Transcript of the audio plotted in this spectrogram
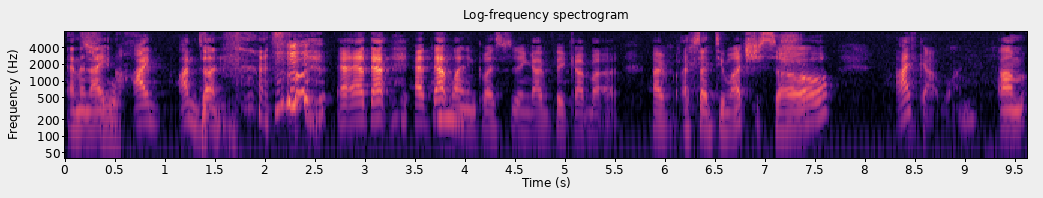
and then I Oof. I I'm done. at that at that line in questioning, I think I'm uh I've I've said too much, so I've got one. Um,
